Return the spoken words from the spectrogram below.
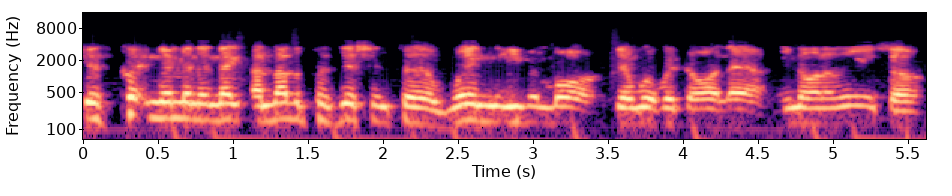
just putting them in a ne- another position to win even more than what we're doing now. You know what I mean? So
